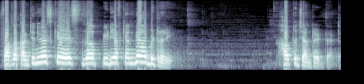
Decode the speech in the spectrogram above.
for the continuous case the PDF can be arbitrary. How to generate that?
